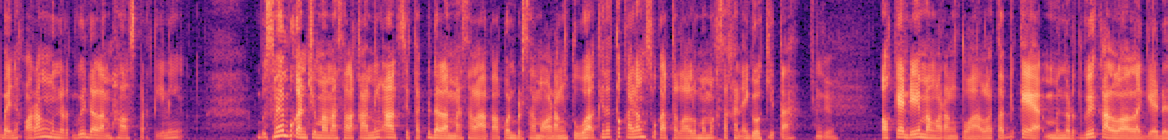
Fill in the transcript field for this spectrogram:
banyak orang menurut gue dalam hal seperti ini sebenarnya bukan cuma masalah coming out sih, tapi dalam masalah apa pun bersama orang tua, kita tuh kadang suka terlalu memaksakan ego kita. Oke. Oke, dia emang orang tua lo, tapi kayak menurut gue kalau lagi ada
